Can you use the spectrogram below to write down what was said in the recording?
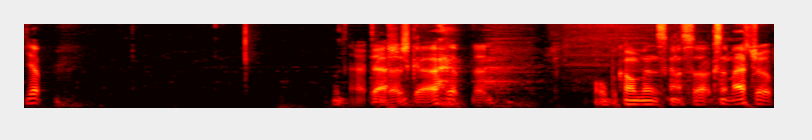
Yep. Alright, Dash this guy. Yep, dead. Old Becomance kind of sucks in matchup.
